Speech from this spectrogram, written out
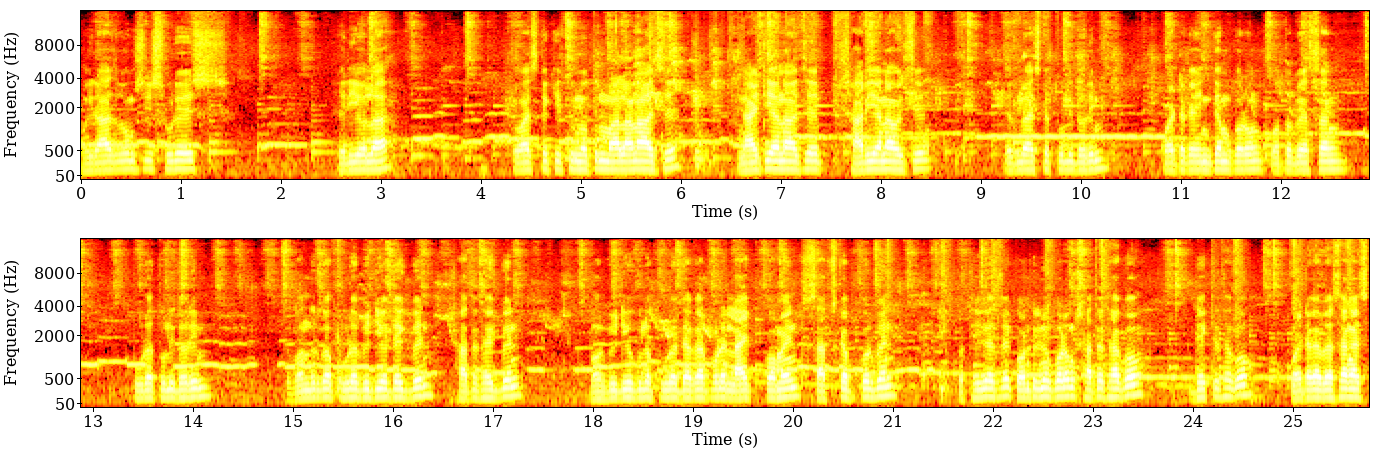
ওই রাজবংশী সুরেশ ফেরিওলা তো আজকে কিছু নতুন মাল আনা হয়েছে। নাইটি আনা হয়েছে শাড়ি আনা হয়েছে। এগুলো আজকে তুলি ধরিম। কয় টাকা ইনকাম করুন কত বেসাং পুরো তুলি ধরিম। তো বন্ধুরা, পুরো ভিডিও দেখবেন, সাথে থাকবেন। মোর ভিডিওগুলো পুরো দেখার পরে লাইক কমেন্ট সাবস্ক্রাইব করবেন। তো ঠিক আছে কন্টিনিউ করুন সাথে থাকো, দেখতে থাকো, কয় টাকা বেসাং আছে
